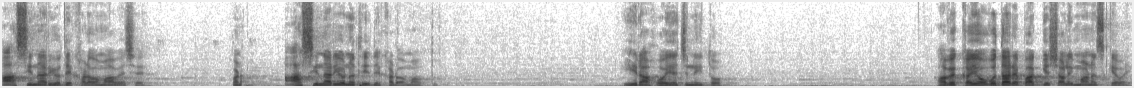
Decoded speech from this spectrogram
આ સિનારીઓ દેખાડવામાં આવે છે, પણ આ સિનારીઓ નથી દેખાડવામાં આવતું. હીરા હોય જ નહીં તો. હવે કયો વધારે ભાગ્યશાળી માણસ કહેવાય?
